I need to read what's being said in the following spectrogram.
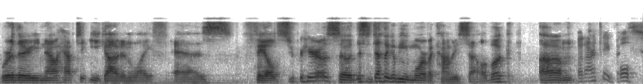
where they now have to eke out in life as failed superheroes. So this is definitely going to be more of a comedy style book. Um, But aren't they both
